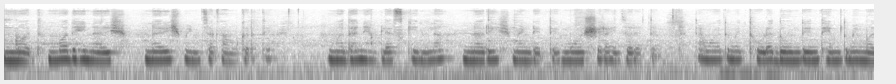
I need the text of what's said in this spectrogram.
मध मध हे नरिश नरिशमेंटचं काम करते. मधाने आपल्या स्किनला नरिशमेंट येते मॉइश्चरायझर येते. त्यामुळे तुम्ही थोडं दोन तीन थेंब तुम्ही मध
